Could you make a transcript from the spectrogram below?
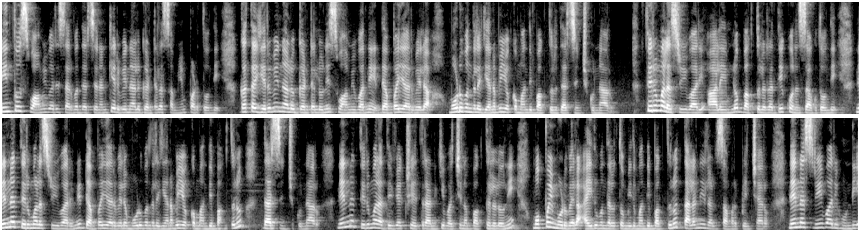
దీంతో స్వామివారి సర్వదర్శనానికి ఇరవై నాలుగు గంటల సమయం పడుతోంది. గత ఇరవై నాలుగు గంటల్లోని స్వామివారిని డెబ్బై ఆరు వేల మూడు వందల ఎనభై ఒక్క మంది భక్తులు దర్శించుకున్నారు. తిరుమల శ్రీవారి ఆలయంలో భక్తుల రద్దీ కొనసాగుతోంది. నిన్న తిరుమల శ్రీవారిని డెబ్బై ఆరు వేల మూడు వందల ఎనభై ఒక్క మంది భక్తులు దర్శించుకున్నారు. నిన్న తిరుమల దివ్యక్షేత్రానికి వచ్చిన భక్తులలోని ముప్పై మూడు వేల ఐదు వందల తొమ్మిది మంది భక్తులు తలనీలలు సమర్పించారు. నిన్న శ్రీవారి హుండీ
